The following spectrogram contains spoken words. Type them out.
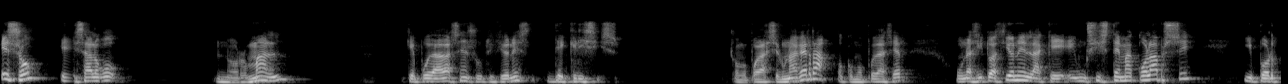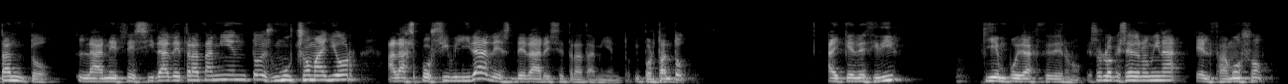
Eso es algo normal que pueda darse en situaciones de crisis, como pueda ser una guerra o como pueda ser una situación en la que un sistema colapse y por tanto la necesidad de tratamiento es mucho mayor a las posibilidades de dar ese tratamiento. Y por tanto, hay que decidir quién puede acceder o no. Eso es lo que se denomina el famoso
